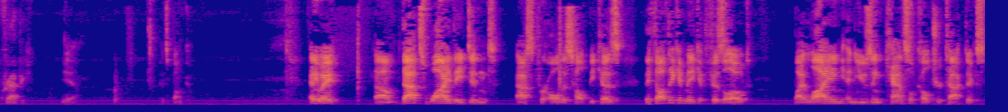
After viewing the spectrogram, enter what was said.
Crappy. Yeah. It's bunk. Anyway, um, that's why they didn't ask for all this help because they thought they could make it fizzle out by lying and using cancel culture tactics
